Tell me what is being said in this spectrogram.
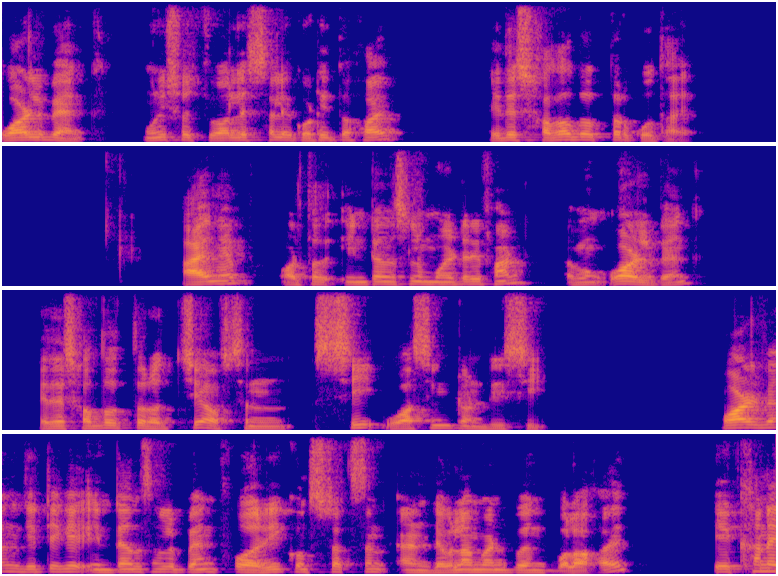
ওয়ার্ল্ড ব্যাংক উনিশশো চুয়াল্লিশ সালে গঠিত হয়। এদের সদর দপ্তর কোথায়? আইএমএফ অর্থাৎ ইন্টারন্যাশনাল মনিটারি ফান্ড এবং ওয়ার্ল্ড ব্যাংক এদের সদর দপ্তর হচ্ছে option C Washington DC world bank যেটিকে international bank for reconstruction and development bank বলা হয়, এখানে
